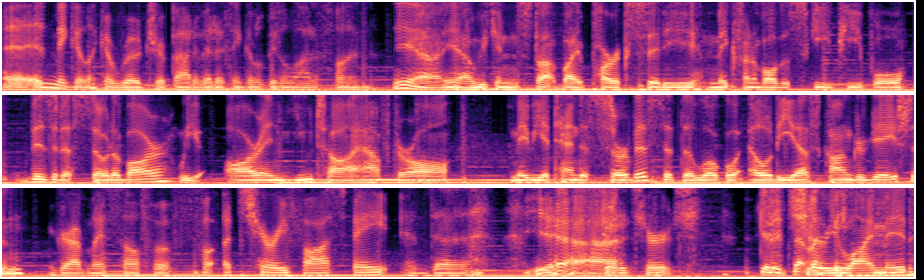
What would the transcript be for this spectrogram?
I'd make it like a road trip out of it. I think it'll be a lot of fun. Yeah, yeah. We can stop by Park City, make fun of all the ski people, visit a soda bar. We are in Utah after all. Maybe attend a service at the local LDS congregation. Grab myself a, a cherry phosphate and uh, Yeah. go to church. Get a cherry be- limeade.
